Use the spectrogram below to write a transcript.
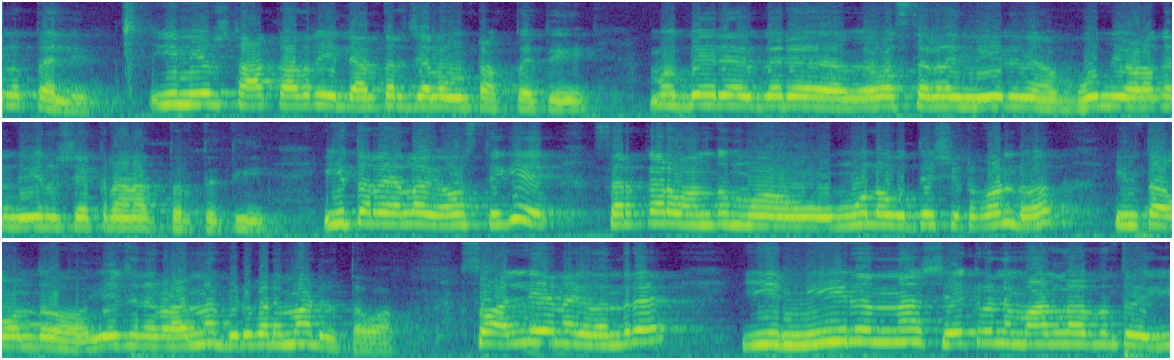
ಇರುತ್ತೆ ಅಲ್ಲಿ. ಈ ನೀರು ಸ್ಟಾಕ್ ಆದರೆ ಇಲ್ಲಿ ಅಂತರ್ಜಲ ಉಂಟಾಗ್ತೈತಿ. ಬೇರೆ ಬೇರೆ ವ್ಯವಸ್ಥೆಗಳಿಗೆ ನೀರಿನ, ಭೂಮಿಯೊಳಗೆ ನೀರು ಶೇಖರಣೆ ಆಗ್ತಿರ್ತೈತಿ. ಈ ಥರ ಎಲ್ಲ ವ್ಯವಸ್ಥೆಗೆ ಸರ್ಕಾರ ಒಂದು ಮೂಲ ಉದ್ದೇಶ ಇಟ್ಕೊಂಡು ಇಂಥ ಒಂದು ಯೋಜನೆಗಳನ್ನು ಬಿಡುಗಡೆ ಮಾಡಿರ್ತಾವ. ಸೊ ಅಲ್ಲಿ ಏನಾಗಿದೆ ಅಂದರೆ ಈ ನೀರನ್ನು ಶೇಖರಣೆ ಮಾಡಲಾರ್ದಂಥ ಈ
